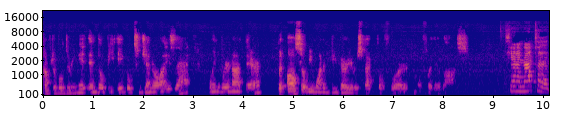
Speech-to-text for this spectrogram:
comfortable doing it, and they'll be able to generalize that when we're not there. But also, we want to be very respectful for you know, for their laws. Shannon, not to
